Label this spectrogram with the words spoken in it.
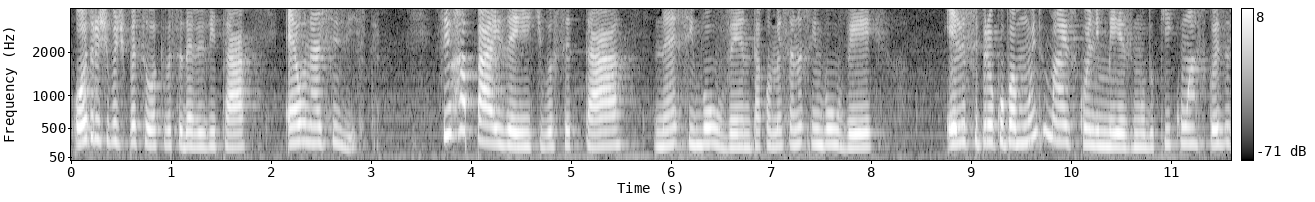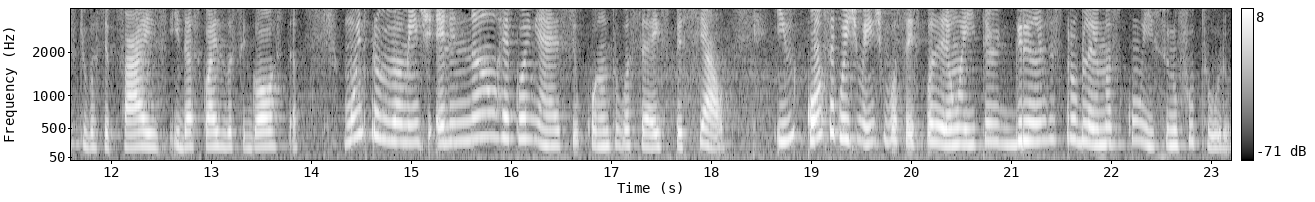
Outro tipo de pessoa que você deve evitar é o narcisista. Se o rapaz aí que você tá, né, se envolvendo, tá começando a se envolver, ele se preocupa muito mais com ele mesmo do que com as coisas que você faz e das quais você gosta, muito provavelmente ele não reconhece o quanto você é especial. E, consequentemente, vocês poderão aí ter grandes problemas com isso no futuro.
